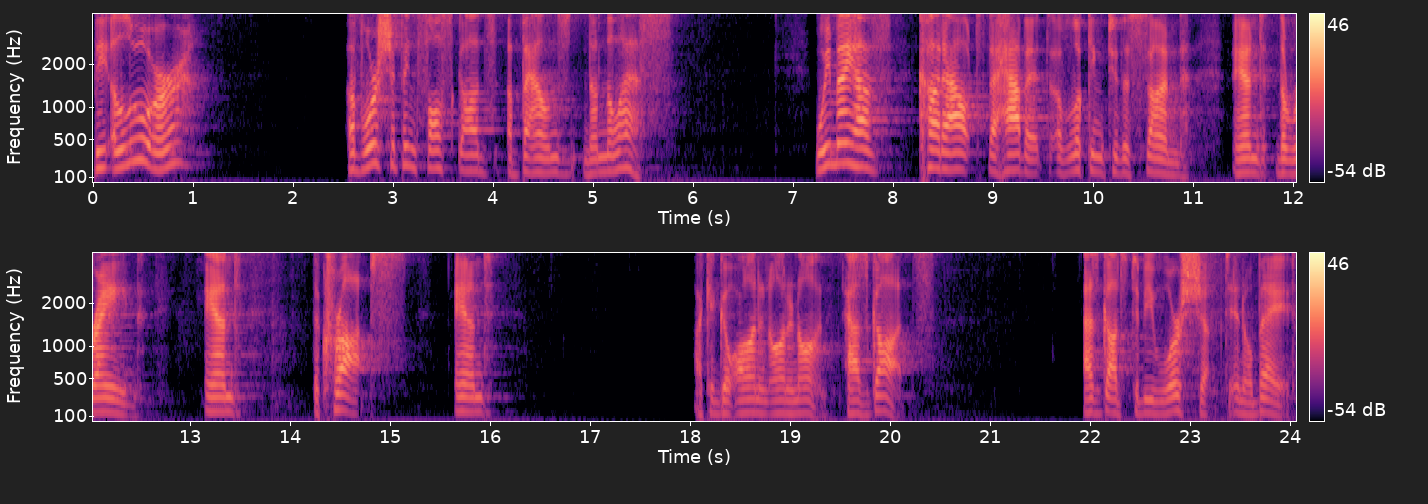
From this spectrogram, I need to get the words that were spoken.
The allure of worshiping false gods abounds nonetheless. We may have cut out the habit of looking to the sun and the rain and the crops and I could go on and on and on as gods, as gods to be worshiped and obeyed.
